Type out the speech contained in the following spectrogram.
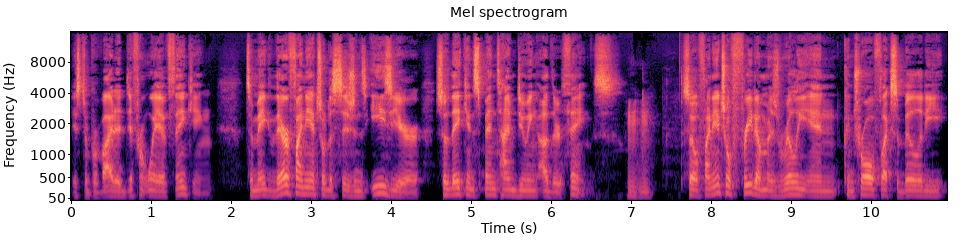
is to provide a different way of thinking to make their financial decisions easier so they can spend time doing other things. Mm-hmm. So financial freedom is really in control, flexibility,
